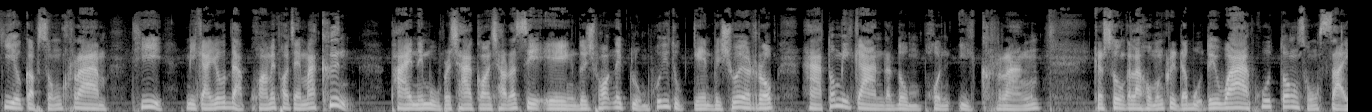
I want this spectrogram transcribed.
เกี่ยวกับสงคราม ที่มีการยกระดับความไม่พอใจมากขึ้น ภายในหมู่ประชากรชาวรัสเซียเอง โดยเฉพาะในกลุ่มผู้ที่ถูกเกณฑ์ไปช่วยรบ หากต้องมีการระดมพลอีกครั้งกระทรวงกลาโหมอังกฤษระบุด้วยว่าผู้ต้องสงสัย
